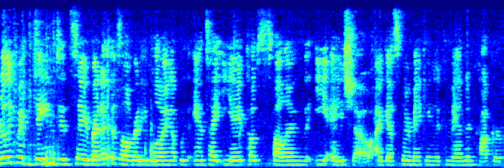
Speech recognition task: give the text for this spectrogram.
really quick, Dane did say Reddit is already blowing up with anti-EA posts following the EA show. I guess they're making a Command and Conquer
